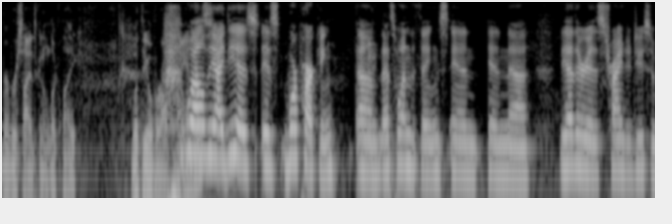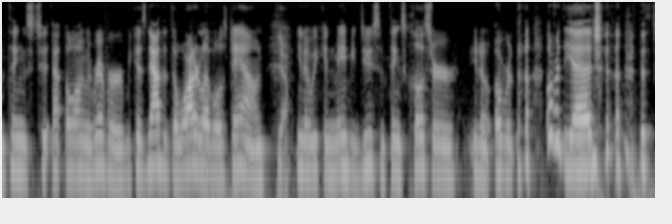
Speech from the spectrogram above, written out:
Riverside's going to look like? What the overall plan Well, is? the idea is is more parking. Um, Okay. That's one of the things, and and uh, the other is trying to do some things to uh, along the river because now that the water level is down, Yeah. you know, we can maybe do some things closer, you know, over over the edge that's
